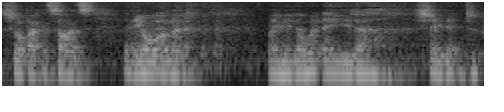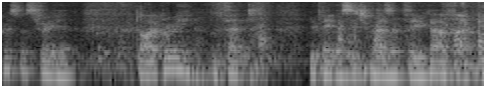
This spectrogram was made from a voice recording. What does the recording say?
short back and sides in the autumn, and maybe in the winter you'd uh, shave it into a Christmas tree and dye green and pretend your penis is your present for your girlfriend. Who,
